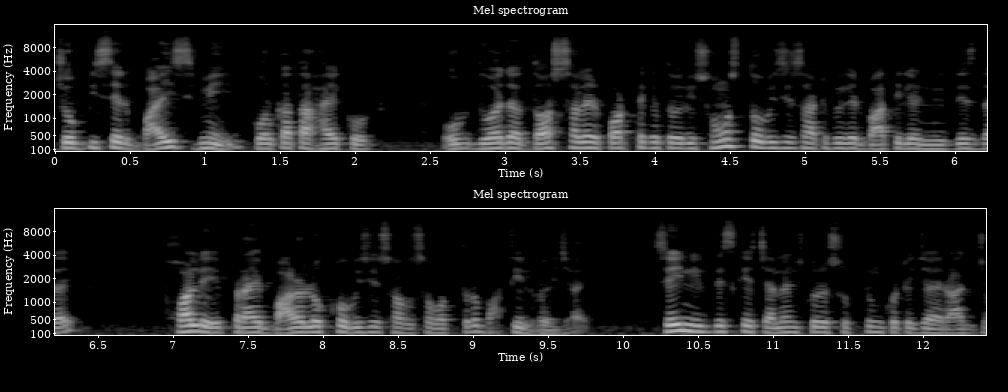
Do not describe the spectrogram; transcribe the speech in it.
চব্বিশের বাইশ মে কলকাতা হাইকোর্ট দু সালের পর থেকে তৈরি সমস্ত ওবিসি সার্টিফিকেট বাতিলের নির্দেশ দেয়। ফলে প্রায় বারো লক্ষ ওবিসি শংসাপত্র বাতিল হয়ে যায়। সেই নির্দেশকে চ্যালেঞ্জ করে সুপ্রিম কোর্টে যায় রাজ্য,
